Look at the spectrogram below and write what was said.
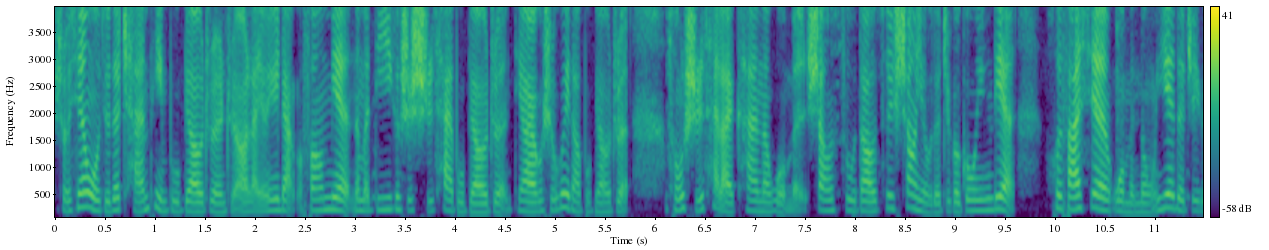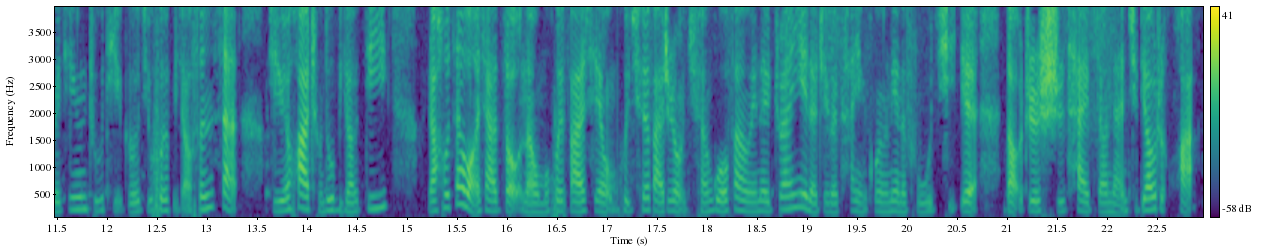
首先，我觉得产品不标准主要来源于两个方面。那么，第一个是食材不标准，第二个是味道不标准。从食材来看呢，我们上溯到最上游的这个供应链，会发现我们农业的这个经营主体格局会比较分散，集约化程度比较低。然后再往下走呢，我们会发现我们会缺乏这种全国范围内专业的这个餐饮供应链的服务企业，导致食材比较难去标准化。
